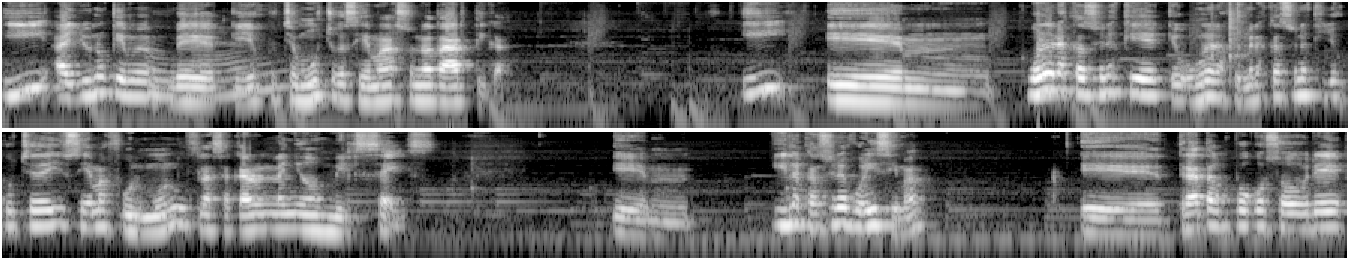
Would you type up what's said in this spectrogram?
Y hay uno que, me- me- Ya. que yo escuché mucho que se llama Sonata Ártica. Y eh, una de las canciones que, una de las primeras canciones que yo escuché de ellos se llama Full Moon y la sacaron en el año 2006. Eh, y la canción es buenísima. Eh, trata un poco sobre,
